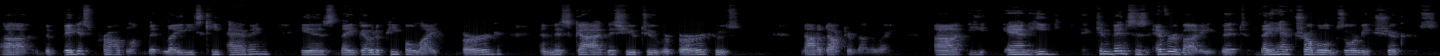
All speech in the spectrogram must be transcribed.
Uh, the biggest problem that ladies keep having is they go to people like Berg, and this guy, this YouTuber Berg, who's not a doctor, by the way, uh, he, and he convinces everybody that they have trouble absorbing sugars.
